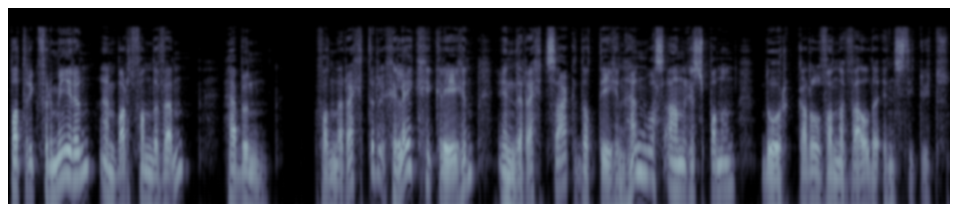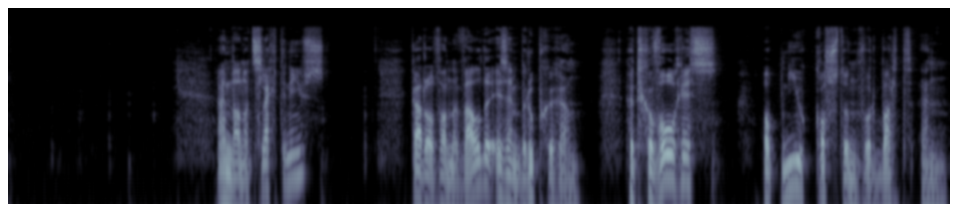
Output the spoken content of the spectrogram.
Patrick Vermeeren en Bart van de Ven hebben van de rechter gelijk gekregen in de rechtszaak dat tegen hen was aangespannen door Karel van de Velde Instituut. En dan het slechte nieuws. Karel van de Velde is in beroep gegaan. Het gevolg is opnieuw kosten voor Bart en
